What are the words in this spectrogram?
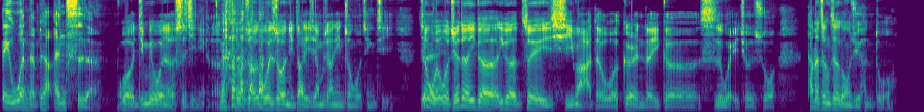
被问了不知道 N 次了，我已经被问了十几年了，就是说 问说你到底相不相信中国经济？就我我觉得一个一个最起码的，我个人的一个思维就是说，它的政策工具很多。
